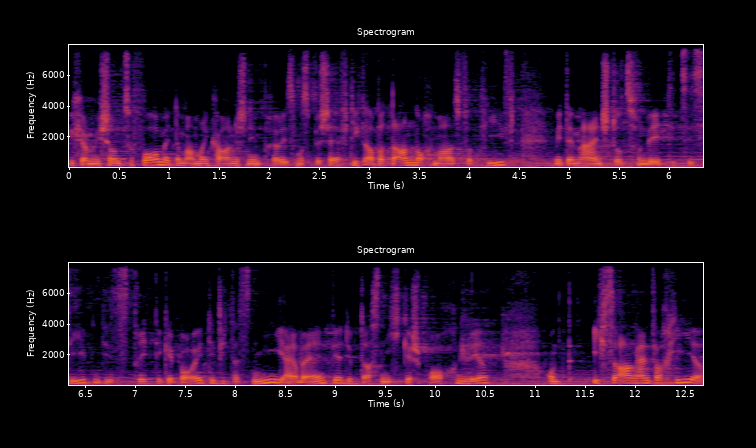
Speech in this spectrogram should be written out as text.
ich habe mich schon zuvor mit dem amerikanischen Imperialismus beschäftigt, aber dann nochmals vertieft mit dem Einsturz von WTC 7, dieses dritte Gebäude, wie das nie erwähnt wird, über das nicht gesprochen wird. Und ich sage einfach hier,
